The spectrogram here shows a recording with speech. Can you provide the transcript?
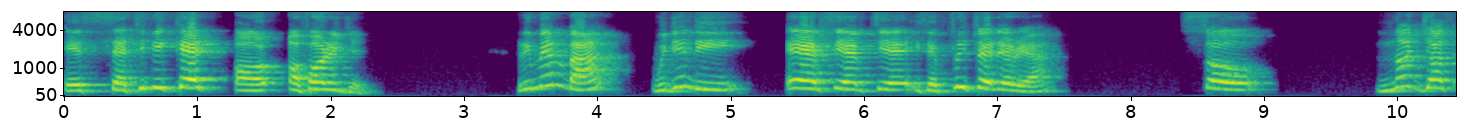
a certificate of, origin. Remember, within the AFCFTA is a free trade area. So not just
